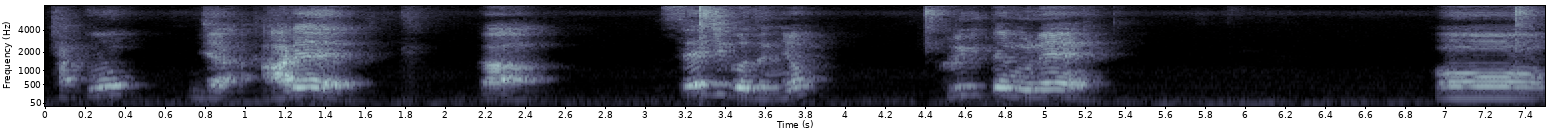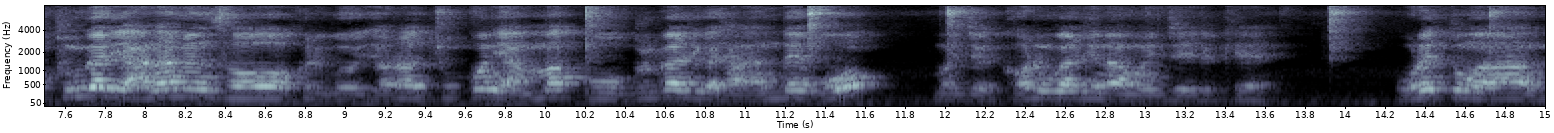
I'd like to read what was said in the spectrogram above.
자꾸 이제 아래가 세지거든요. 그렇기 때문에 어 분갈이 안 하면서 그리고 여러 조건이 안 맞고 물 관리가 잘 안 되고 뭐 이제 거름 관리나 뭐 이제 이렇게 오랫동안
